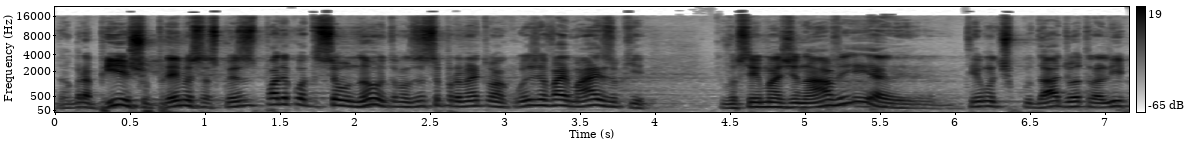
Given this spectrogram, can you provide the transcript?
Lembra bicho, prêmio, essas coisas, pode acontecer ou não. Então, às vezes você promete uma coisa e vai mais do que, que você imaginava e é, tem uma dificuldade, outra ali.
